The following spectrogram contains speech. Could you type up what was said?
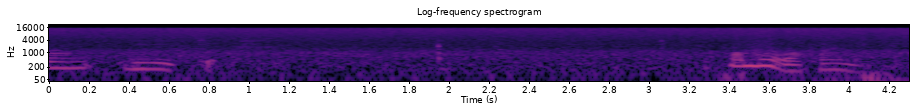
間。ここはもうわかんない。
